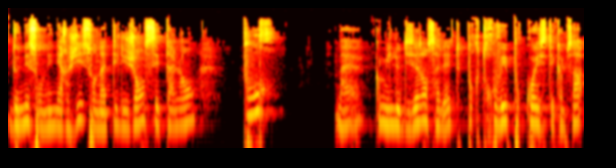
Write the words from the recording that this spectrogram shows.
donner son énergie, son intelligence, ses talents pour bah, comme il le disait dans sa lettre, pour trouver pourquoi ils étaient comme ça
